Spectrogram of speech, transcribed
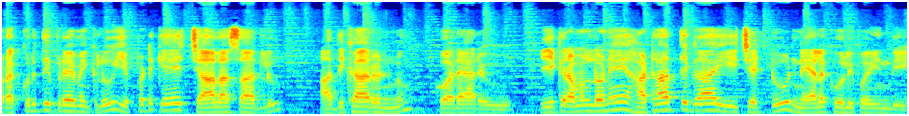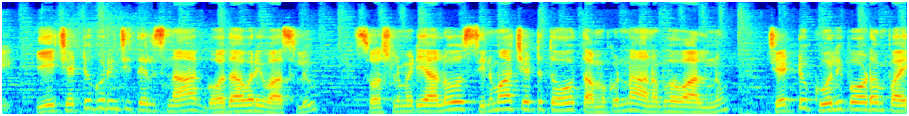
ప్రకృతి ప్రేమికులు ఇప్పటికే చాలాసార్లు అధికారులను కోరారు. ఈ క్రమంలోనే హఠాత్తుగా ఈ చెట్టు నేలకూలిపోయింది. ఈ చెట్టు గురించి తెలిసిన గోదావరి వాసులు సోషల్ మీడియాలో సినిమా చెట్టుతో తమకున్న అనుభవాలను చెట్టు కూలిపోవడంపై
